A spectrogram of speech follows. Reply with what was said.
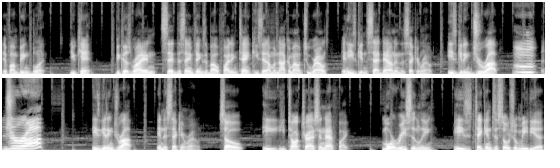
If I'm being blunt, you can't because Ryan said the same things about fighting Tank. He said I'm gonna knock him out in two rounds, and he's getting sat down in the second round. He's getting dropped, mm, drop. He's getting dropped in the second round. So he he talked trash in that fight. More recently, he's taken to social media,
